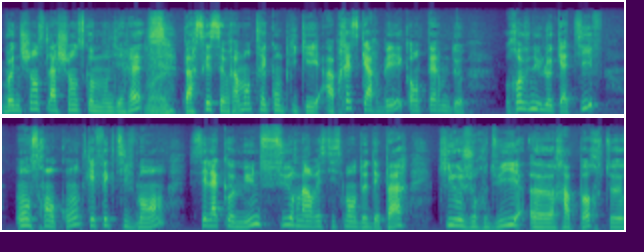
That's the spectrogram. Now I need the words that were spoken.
Bonne chance, la chance, comme on dirait, Ouais. parce que c'est vraiment très compliqué. Après Scarbeck, en termes de revenus locatifs, on se rend compte qu'effectivement, c'est la commune sur l'investissement de départ qui aujourd'hui euh, rapporte euh,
